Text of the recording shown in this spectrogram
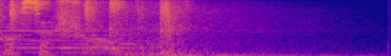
France Info.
